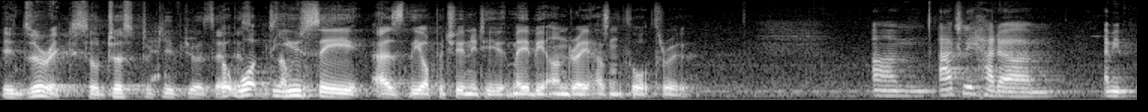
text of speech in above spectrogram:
in Zurich. So just to give you a But what do you see as the opportunity that maybe André hasn't thought through? Um, I actually had a I mean,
